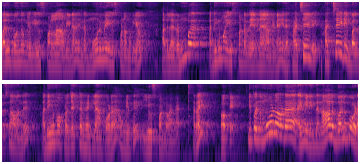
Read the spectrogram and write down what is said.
பல்ப் வந்து உங்களுக்கு யூஸ் பண்ணலாம் அப்படின்னா இந்த மூணுமே யூஸ் பண்ண முடியும். அதில் ரொம்ப அதிகமாக யூஸ் பண்ணுறது என்ன அப்படின்னா இந்த ஹச்ஐடி ஹச்ஐடி பல்ப்ஸ் தான் வந்து அதிகமாக ப்ரொஜெக்டர் ஹெட் லேம்போட உங்களுக்கு யூஸ் பண்ணுறாங்க ரைட் ஓகே இப்போ இந்த மூணோட ஐ மீன் இந்த நாலு பல்போட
